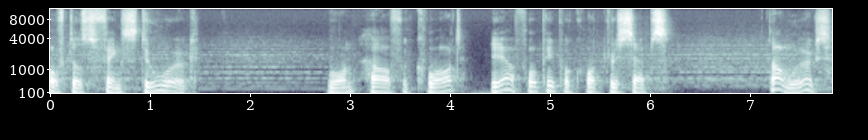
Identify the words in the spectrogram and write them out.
of those things do work. One hell of a quad. Yeah, four people quadriceps. That works.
